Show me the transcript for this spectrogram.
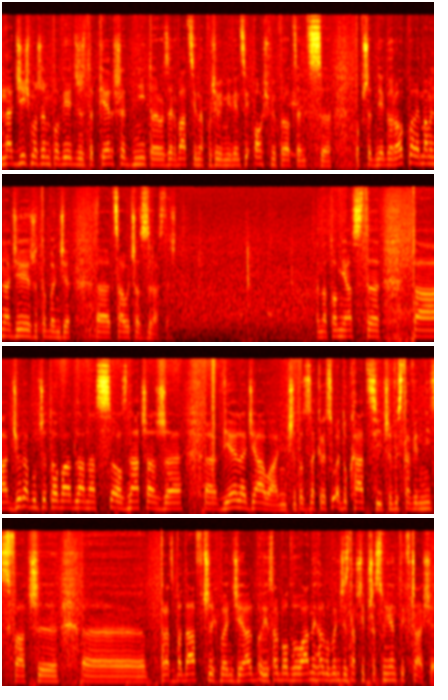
Na dziś możemy powiedzieć, że te pierwsze dni to rezerwacje na poziomie mniej więcej 8% z poprzedniego roku, ale mamy nadzieję, że to będzie e, cały czas wzrastać. Natomiast e, ta dziura budżetowa dla nas oznacza, że e, wiele działań, czy to z zakresu edukacji, czy wystawiennictwa, czy prac badawczych będzie albo, jest albo odwołanych, albo będzie znacznie przesuniętych w czasie.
